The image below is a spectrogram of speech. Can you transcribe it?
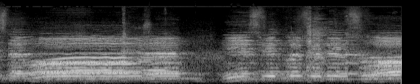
Христе Боже, і світло просвітив слава.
